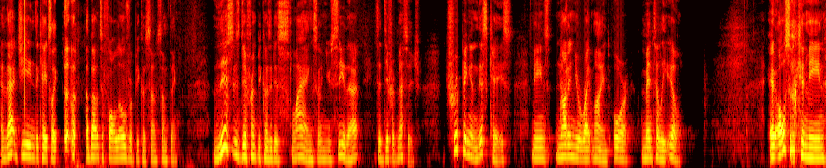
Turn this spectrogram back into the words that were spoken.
And that G indicates like about to fall over because of something. This is different because it is slang, so when you see that, it's a different message. Tripping in this case means not in your right mind or mentally ill. It also can mean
